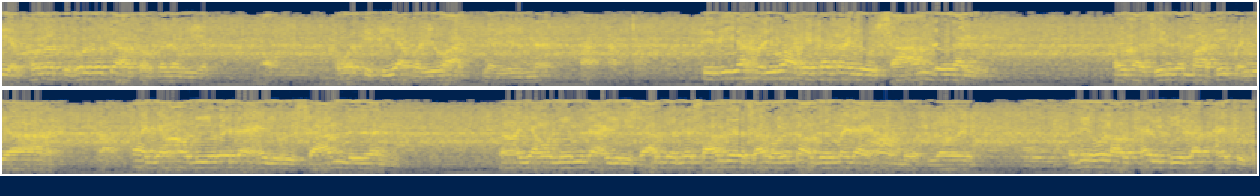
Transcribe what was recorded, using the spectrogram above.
เบียบเขาเล้วถึงพระรู้เจ้าต้องเป็นระเบียบเขาว่าติทยาปริวาสอย่าลืมนะติทยาปริวาสในท่านได้อยู่สามเดือนไปกับสินสมาธิปัญญา ถ้ายังเอาดีไม่ได้ให้อยู่สามเดือนถ้ายังวันนี้ไม่ได้อยู่สามเดือนนะสามเดือนสามวันเก้าเดือนไม่ได้ห้ามหมดเลยตอนนี้พวกเราใช้วิธีรักให้ฝึกพ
